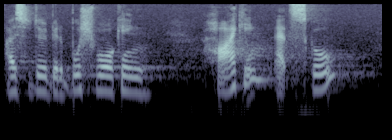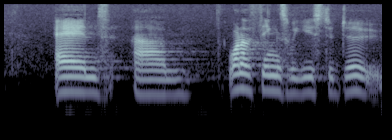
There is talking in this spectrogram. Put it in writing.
I used to do a bit of bushwalking, hiking at school, and um, one of the things we used to do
